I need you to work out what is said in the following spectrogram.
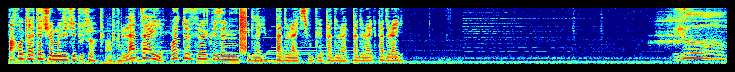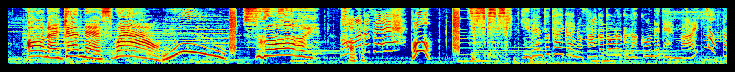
Par contre, la taille, tu vas modifier tout ça. La taille, what the fuck, les amis? Pas de like, s'il vous plaît, pas de like, pas de like, pas de like. Yo Oh my goodness, wow Wouh Sugoi Oh イベント大会の参加登録が混んでて参っちゃった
